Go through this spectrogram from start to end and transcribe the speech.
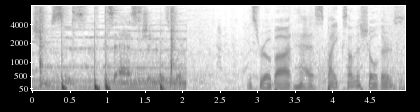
juices. His ass jiggles when This robot has spikes on his shoulders.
